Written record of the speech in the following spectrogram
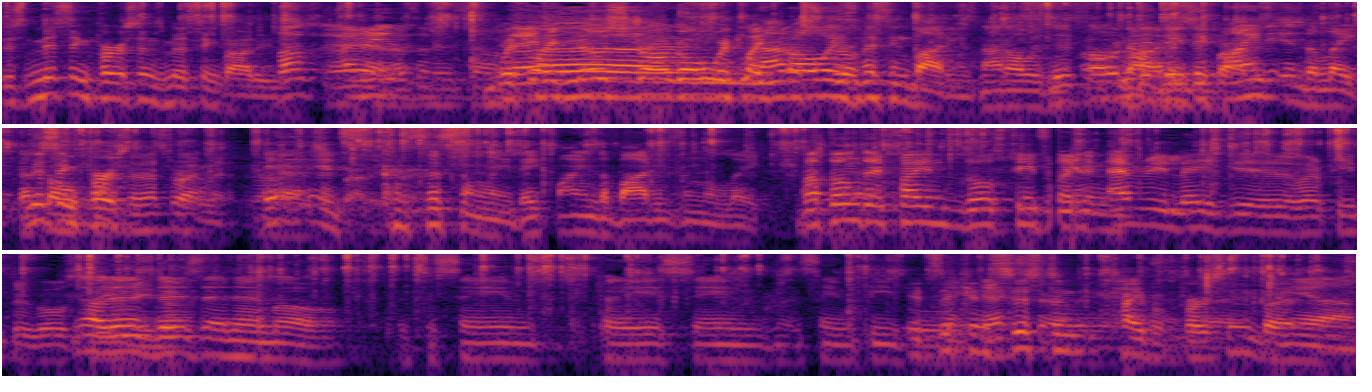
just missing persons, missing bodies. But I mean, With like no struggle, with like not no always struggle. missing bodies. Not always. Oh, not they, they missing find bodies. it in the lake. That's Missing all. person, that's what I meant. Not It, it's bodies. consistently they find the bodies in the lake. but don't they find those people in every lake uh, where people go? No, swimming? there's, there's an MO. It's the same place, same same people. It's a consistent type of person, but Yeah.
